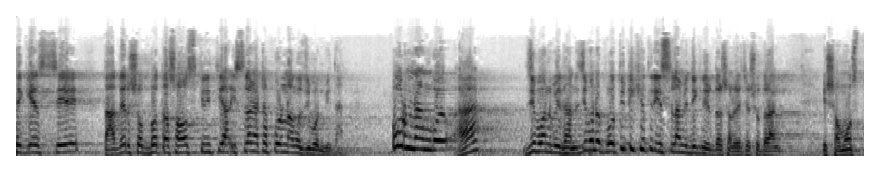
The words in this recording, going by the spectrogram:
থেকে এসছে, তাদের সভ্যতা, সংস্কৃতি আর ইসলাম একটা পূর্ণাঙ্গ জীবন বিধান পূর্ণাঙ্গ হ্যাঁ? জীবন বিধান জীবনের প্রতিটি ক্ষেত্রে ইসলামী দিক নির্দেশন রয়েছে। সুতরাং এই সমস্ত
